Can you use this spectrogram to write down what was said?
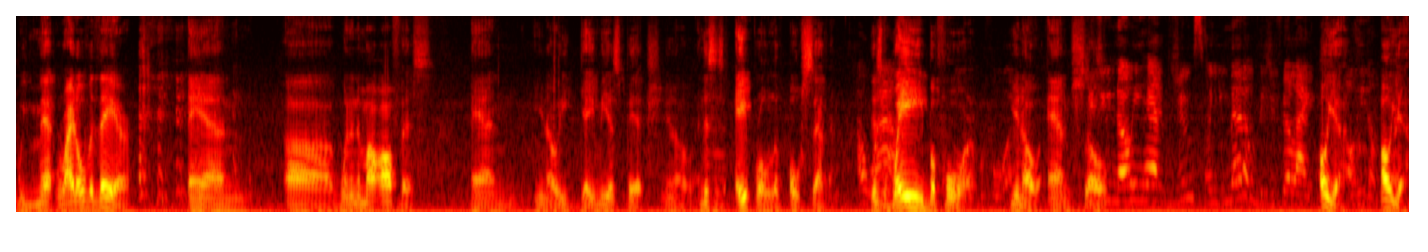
we met right over there and uh, went into my office and, you know, he gave me his pitch, you know. And this is April of 07. Oh, This wow. is way Before, before. You know, and so. Did you know he had juice when you met him? Did you feel like, Oh yeah. oh, he gonna be oh, oh yeah.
